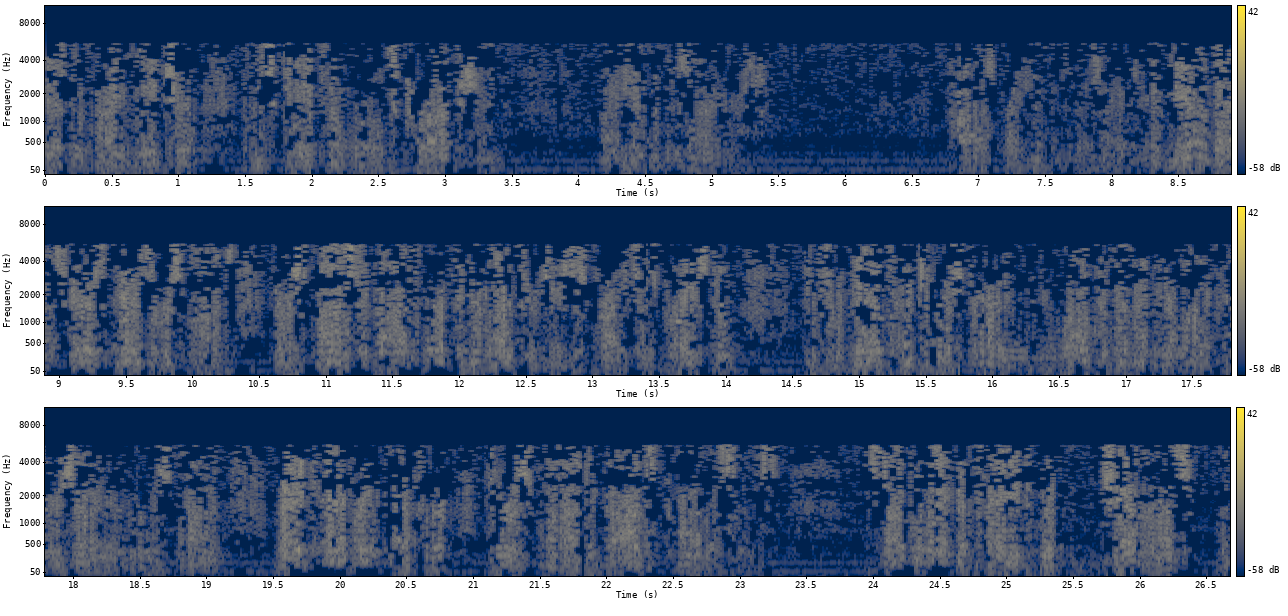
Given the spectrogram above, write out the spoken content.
his divine nature and escape the world's corruption by human desires. Caused by human desires. In view of this, here's, the response. The response to God's work in your life through Jesus Christ, his grace to forgive and to restore you. You welcome him into your life. Here's how you're to respond. Make every effort to respond to God's promises. Supplement your faith with generous, the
